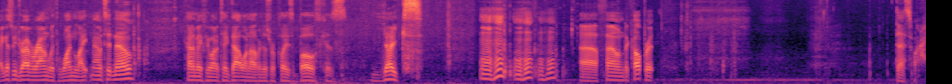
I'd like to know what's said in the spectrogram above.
I guess we drive around with one light mounted now. Kind of makes me want to take that one off and just replace both because yikes. Mm-hmm, mm-hmm, mm-hmm. Uh, found a culprit. That's why.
